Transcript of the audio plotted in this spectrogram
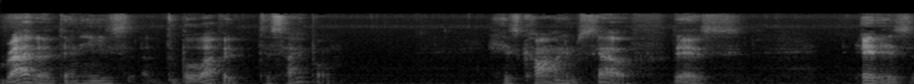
rather than he's the beloved disciple. He's calling himself this. It is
